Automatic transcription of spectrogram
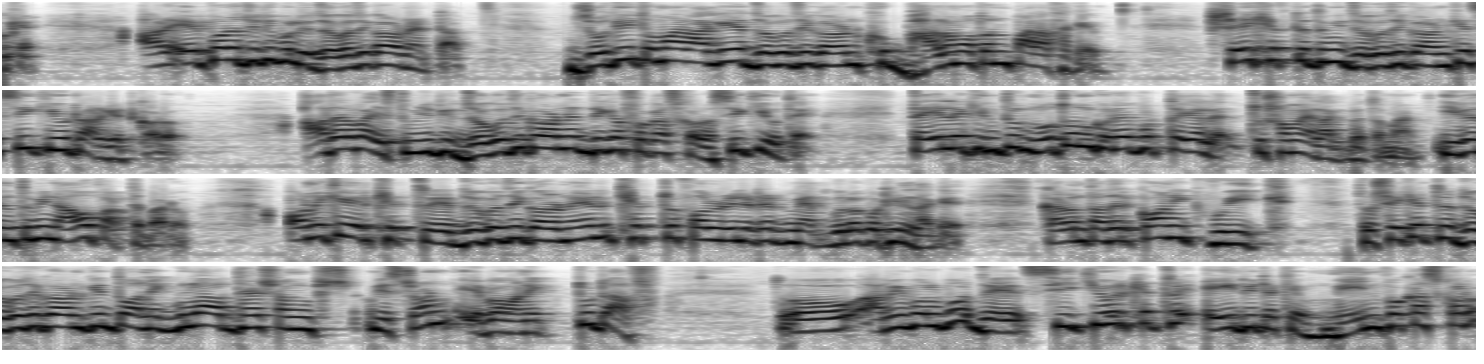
ওকে আর এরপরে যদি বলি যোগাযোগকরণেরটা যদি তোমার আগে যোগজীকরণ খুব ভালো মতন পারা থাকে, সেই ক্ষেত্রে তুমি যোগাযোগকরণকে সিকিউ টার্গেট করো। আদারওয়াইজ তুমি যদি যোগাযোগকরণের দিকে ফোকাস করো সিকিউতে তাইলে কিন্তু নতুন করে পড়তে গেলে একটু সময় লাগবে তোমার। ইভেন তুমি নাও পারতে পারো। অনেকের ক্ষেত্রে যোগাযোগকরণের ক্ষেত্রফল রিলেটেড ম্যাথগুলো কঠিন লাগে, কারণ তাদের কনিক উইক তো সেক্ষেত্রে যোগাযোগকরণ কিন্তু অনেকগুলো অধ্যায়ের সংমিশ্রণ এবং অনেক টু টাফ তো আমি বলব যে সিকিউর ক্ষেত্রে এই দুইটাকে মেইন ফোকাস করো।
